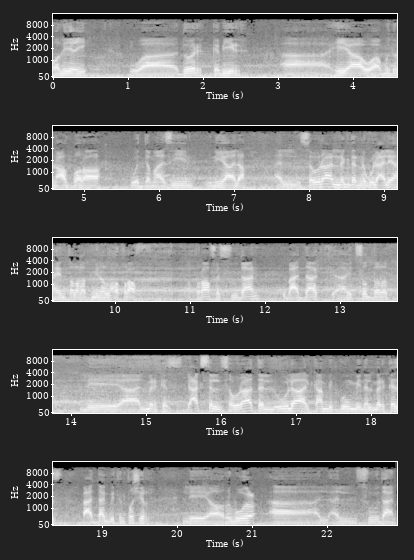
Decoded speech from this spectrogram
طليعي ودور كبير هي ومدن عطبرة والدمازين ونيالة الثورة اللي نقدر نقول عليها انطلقت من الأطراف أطراف السودان وبعد ذاك اتصدرت للمركز. بعكس الثورات الأولى اللي كان بتقوم من المركز بعد ذاك بتنتشر لربوع السودان.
